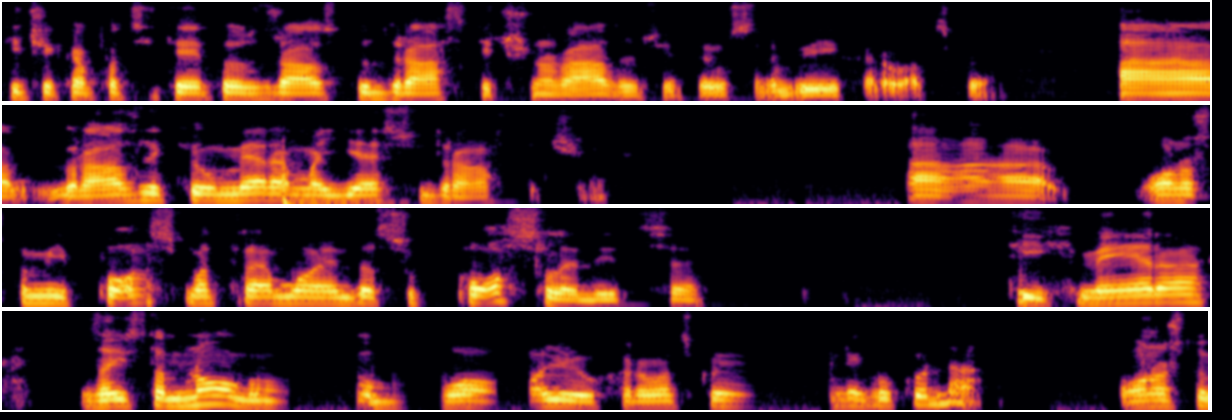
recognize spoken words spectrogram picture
tiče kapaciteta u zdravstvu drastično različite u Srbiji i Hrvatskoj. A razlike u merama jesu drastične. A ono što mi posmatramo je da su posledice tih mera zaista mnogo bolje u Hrvatskoj nego kod nas. Ono što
